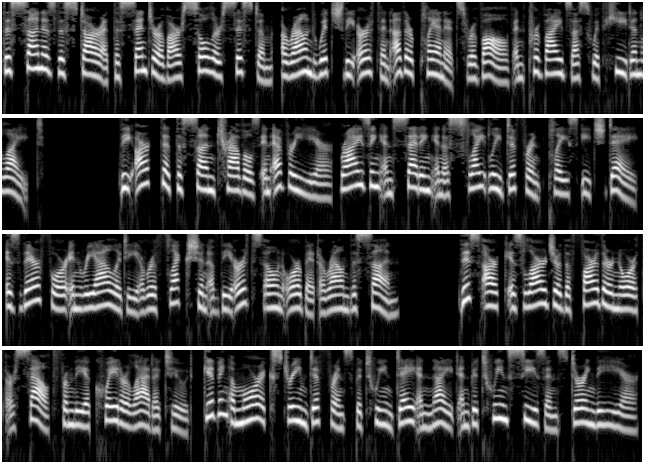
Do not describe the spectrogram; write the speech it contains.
The Sun is the star at the center of our solar system, around which the Earth and other planets revolve and provides us with heat and light. The arc that the Sun travels in every year, rising and setting in a slightly different place each day, is therefore in reality a reflection of the Earth's own orbit around the Sun. This arc is larger the farther north or south from the equator latitude, giving a more extreme difference between day and night and between seasons during the year.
